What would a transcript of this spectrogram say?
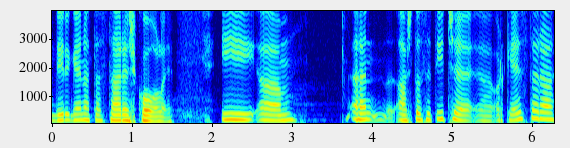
dirigenata stare škole. I a što se tiče e, orkestara,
